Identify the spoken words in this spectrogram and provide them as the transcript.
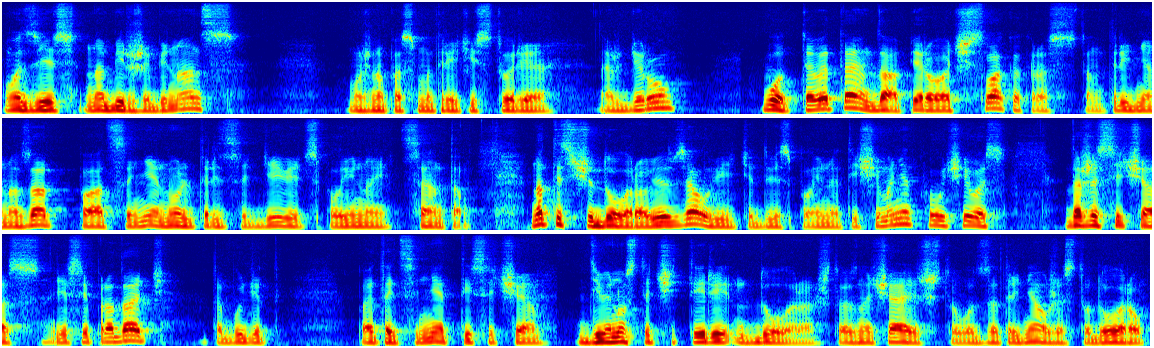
Вот здесь на бирже Binance. Можно посмотреть история ордеров. Вот, ТВТ, да, первого числа, как раз там три дня назад, по цене 0,39,5 центов. На 1000 долларов я взял, видите, 2500 монет получилось. Даже сейчас, если продать, это будет по этой цене 1094 доллара, что означает, что вот за три дня уже 100 долларов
